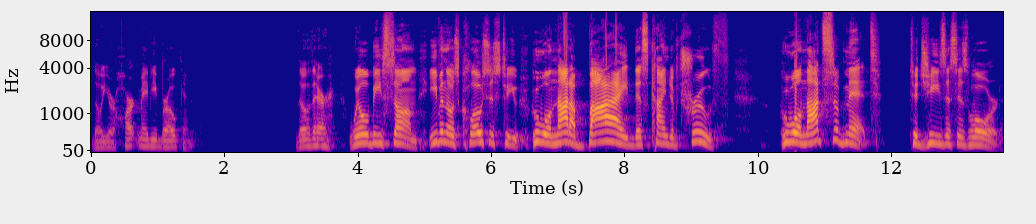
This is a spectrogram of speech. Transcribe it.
Though your heart may be broken, though there will be some, even those closest to you, who will not abide this kind of truth, who will not submit to Jesus as Lord.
